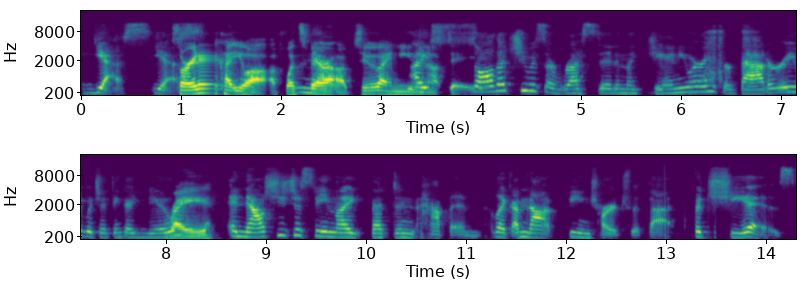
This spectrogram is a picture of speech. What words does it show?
Yes, yes. Sorry to cut you off. What's no. Farrah up to? I need an I update. I saw that she was arrested in like January for battery, which I think I knew. Right. And now she's just being like, that didn't happen. Like, I'm not being charged with that, but she is.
